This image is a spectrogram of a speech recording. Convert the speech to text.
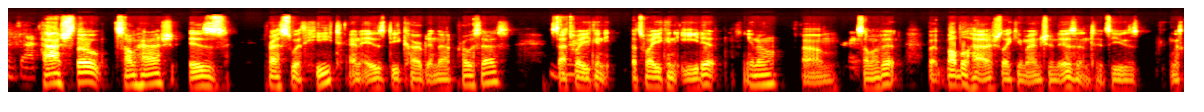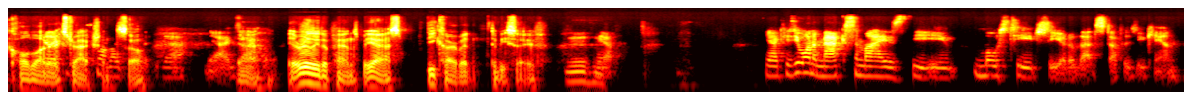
Exactly. hash, though, some hash is pressed with heat and is decarbed in that process. So that's why you can that's why you can eat it, you know, um, Right. some of it. But bubble hash, like you mentioned, isn't. It's used with cold water Yeah, extraction. So it. Yeah, yeah, yeah, it really depends. But yes, decarb it to be safe. Mhm. Yeah. Yeah, because you want to maximize the most THC out of that stuff as you can.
